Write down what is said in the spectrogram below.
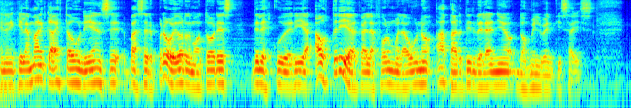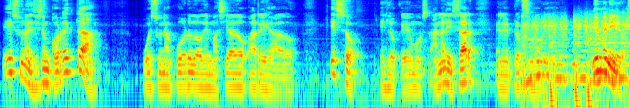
en el que la marca estadounidense va a ser proveedor de motores de la escudería austríaca en la Fórmula 1 a partir del año 2026. ¿Es una decisión correcta o es un acuerdo demasiado arriesgado? Eso es lo que vamos a analizar en el próximo video. Bienvenidos.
